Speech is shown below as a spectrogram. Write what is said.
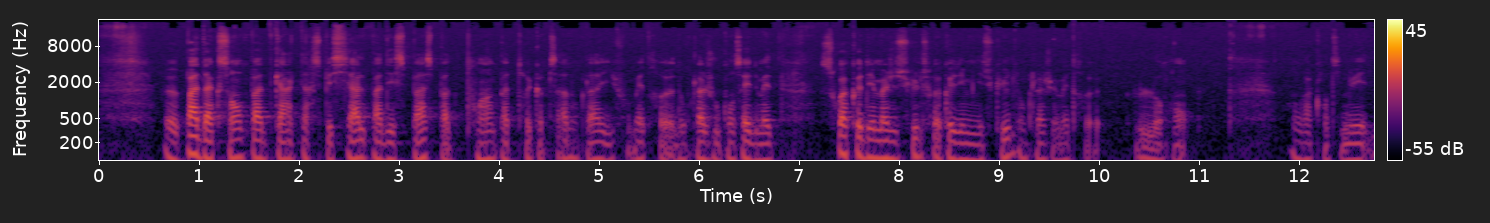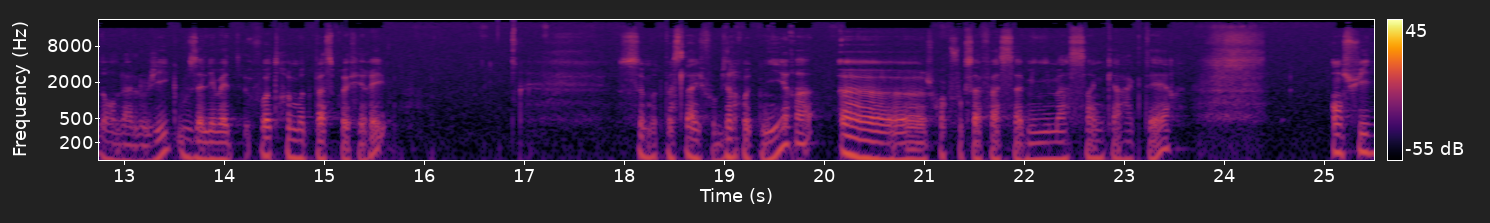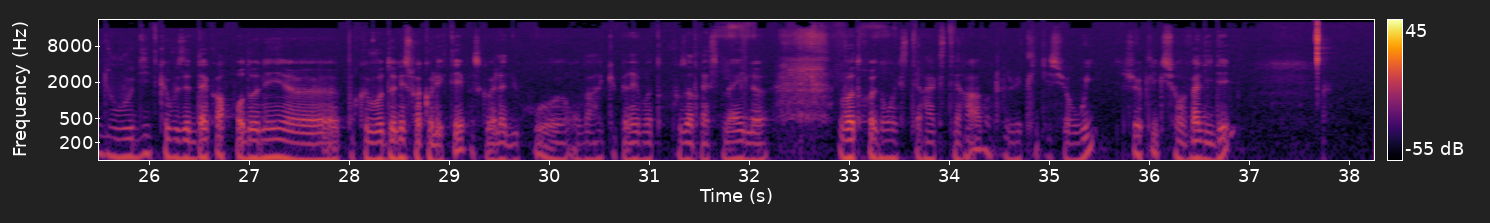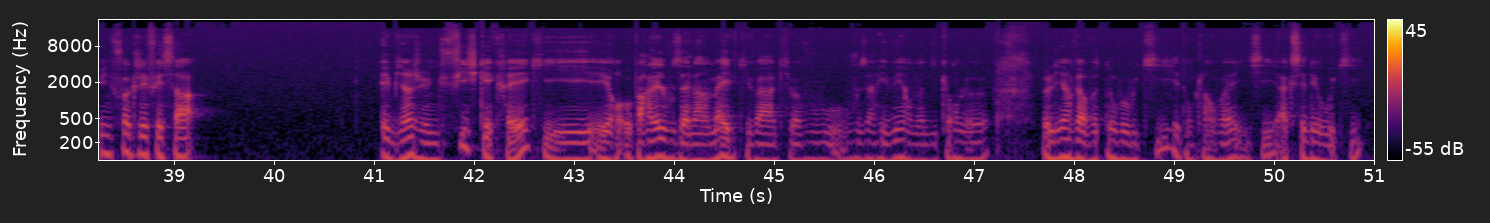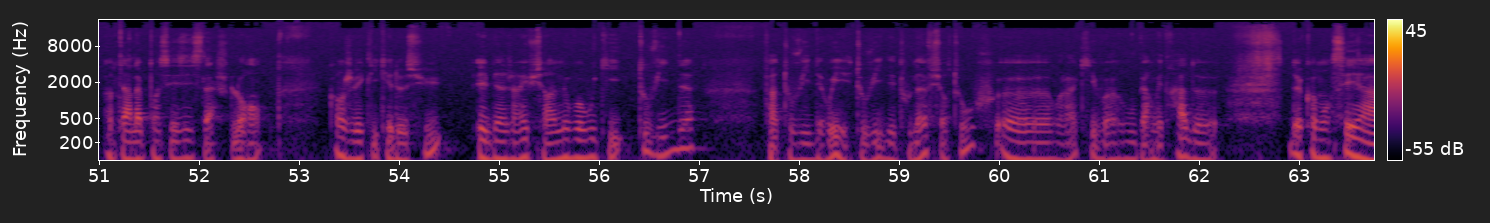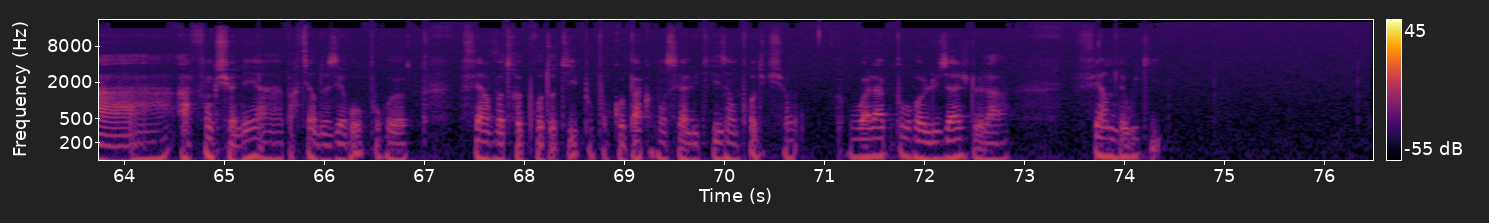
euh, pas d'accent, pas de caractère spécial, pas d'espace, pas de point, pas de truc comme ça. Donc là, il faut mettre. Euh, donc là, je vous conseille de mettre soit que des majuscules, soit que des minuscules. Donc là, je vais mettre Laurent. On va continuer dans la logique. Vous allez mettre votre mot de passe préféré. Ce mot de passe là, il faut bien le retenir. je crois qu'il faut que ça fasse à minima 5 caractères. Ensuite, vous dites que vous êtes d'accord pour donner, euh, pour que vos données soient collectées, parce que là, du coup, euh, on va récupérer votre, vos adresses mail, euh, votre nom, etc., etc. Donc je vais cliquer sur oui. Je clique sur valider. Une fois que j'ai fait ça, eh bien, j'ai une fiche qui est créée, qui et au parallèle, vous avez un mail qui va, qui va vous, arriver en indiquant le, lien vers votre nouveau wiki. Et donc là, on voit ici accéder au wiki, interlab.cc slash Laurent. Quand je vais cliquer dessus, eh bien j'arrive sur un nouveau wiki tout vide, enfin tout vide, oui, tout vide et tout neuf surtout, euh, voilà, qui vous permettra de, de commencer à, fonctionner à partir de zéro pour euh, faire votre prototype ou pourquoi pas commencer à l'utiliser en production. Voilà pour euh, l'usage de la ferme de wiki.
